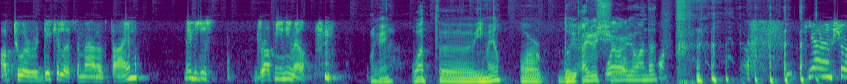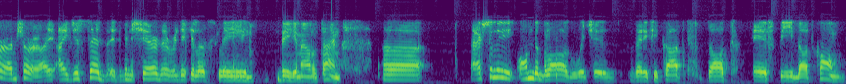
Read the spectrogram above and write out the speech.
up to a ridiculous amount of time, maybe just drop me an email. okay. What uh, email? Or do you, are you sure well, you want that? yeah, I'm sure. I'm sure. I, I just said it's been shared a ridiculously big amount of time. Uh, Actually, on the blog, which is verificat.afp.com,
